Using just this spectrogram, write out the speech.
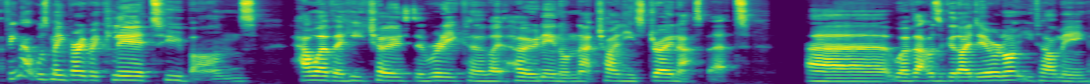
I think that was made very very clear to Barnes. However, he chose to really kind of like hone in on that Chinese drone aspect. Uh, whether that was a good idea or not, you tell me.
